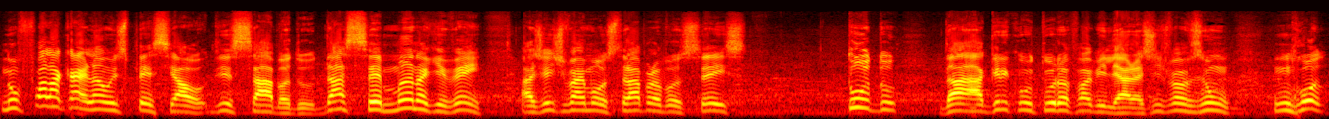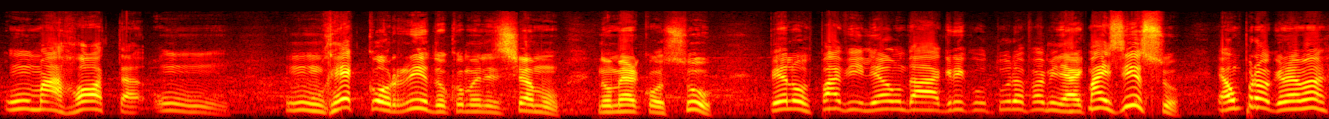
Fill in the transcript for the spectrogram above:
no Fala Carlão especial de sábado da semana que vem, a gente vai mostrar para vocês tudo da agricultura familiar. A gente vai fazer um, um uma rota, um, um recorrido, como eles chamam no Mercosul, pelo pavilhão da agricultura familiar. Mas isso é um programa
